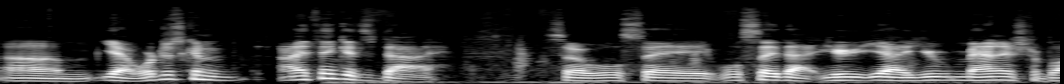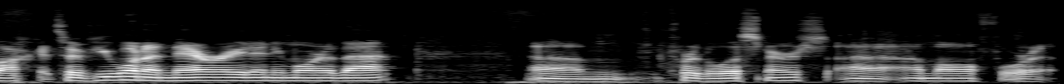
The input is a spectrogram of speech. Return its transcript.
um, yeah, we're just gonna. I think it's die. So we'll say we'll say that you yeah you managed to block it. So if you want to narrate any more of that um, for the listeners, uh, I'm all for it.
